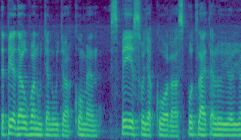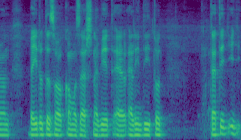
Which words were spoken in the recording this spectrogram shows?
de például van ugyanúgy a Command Space, hogy akkor a Spotlight előjöjjön, beírod az alkalmazás nevét, el, elindítod. Tehát így, így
